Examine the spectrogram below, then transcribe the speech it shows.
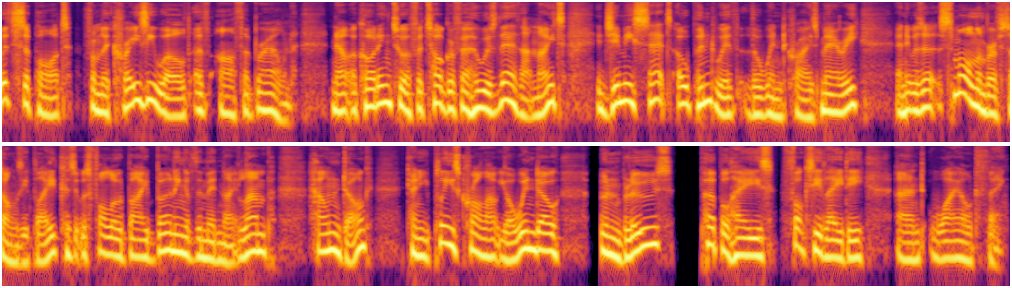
with support from the crazy world of Arthur Brown. Now, according to a photographer who was there that night, Jimi's set opened with The Wind Cries Mary, and it was a small number of songs he played because it was followed by Burning of the Midnight Lamp, Hound Dog, Can You Please Crawl Out Your Window, Un Blues, Purple Haze, Foxy Lady, and Wild Thing.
